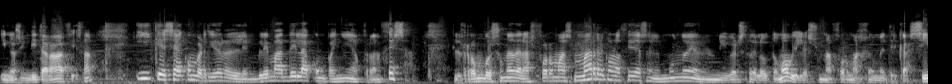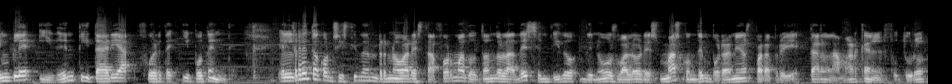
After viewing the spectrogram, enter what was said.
y nos invitan a la fiesta, y que se ha convertido en el emblema de la compañía francesa. El rombo es una de las formas más reconocidas en el mundo y en el universo del automóvil, es una forma geométrica simple, identitaria, fuerte y potente. El reto ha consistido en renovar esta forma dotándola de sentido, de nuevos valores más contemporáneos para proyectar la marca en el futuro,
